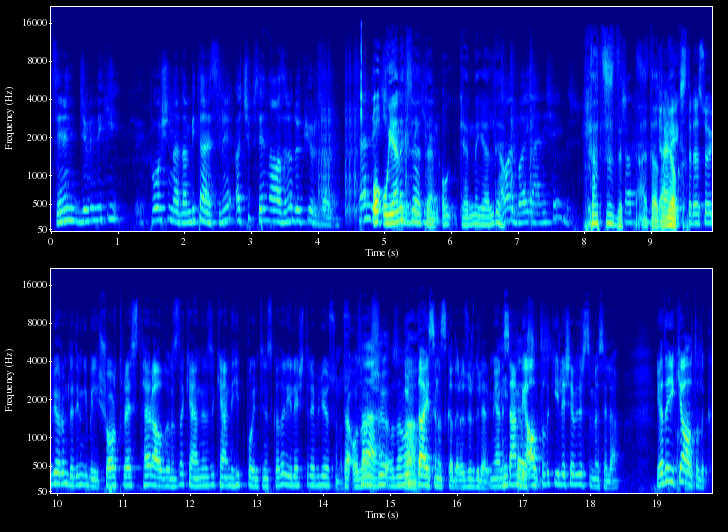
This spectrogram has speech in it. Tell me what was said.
Senin cebindeki potion'lardan bir tanesini açıp senin ağzına döküyoruz abi. Sen de O iç uyanık zaten. O kendine geldi. Ama bay yani şeydir. Tatsızdır. Tatsız. Ha, tadım Yani yok. ekstra söylüyorum dediğim gibi short rest her aldığınızda kendinizi kendi hit pointiniz kadar iyileştirebiliyorsunuz. Ta, o zaman Ha, şu o zaman Hit dice'ınız kadar özür dilerim. Yani Hit sen bir dice'ınız. altılık iyileşebilirsin mesela. Ya da iki altılık.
